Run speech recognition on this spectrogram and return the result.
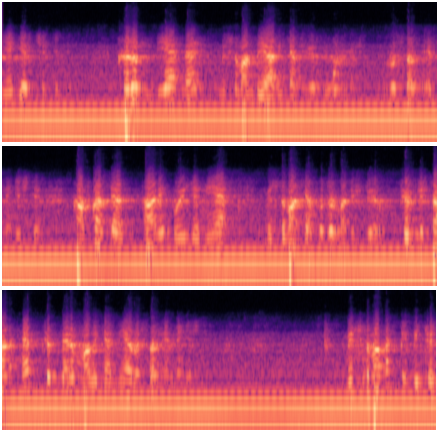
niye geri çekildik? Kırım diye ne Müslüman diyarıken Rusların eline geçti. Kafkasya tarih boyunca niye Müslümanken bu duruma düştü? Türkistan hep Türklerin malıken niye Rusların eline geçti? Müslümanlık bir bütün.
